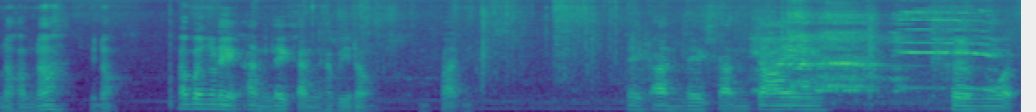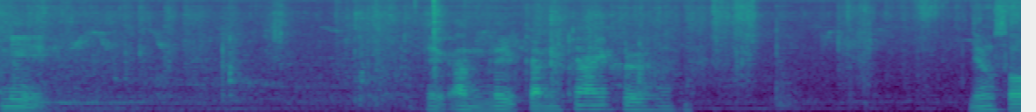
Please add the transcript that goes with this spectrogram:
นะครับเนาะพี่น้องมาเบิ่งเลขอันเลขกันครับพี่น้องปัดเลขอันเลขกันใจเพิ่งงวดนี่เลขอันเลขกันใจเพิ่งเดี๋ยวซอ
